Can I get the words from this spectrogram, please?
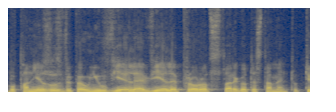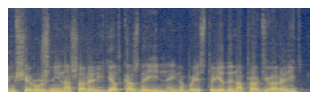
bo Pan Jezus wypełnił wiele, wiele proroctw Starego Testamentu. Tym się różni nasza religia od każdej innej, no bo jest to jedyna prawdziwa religia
